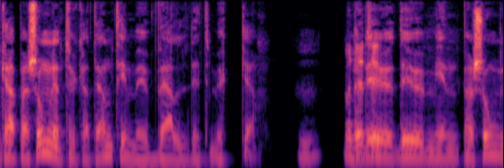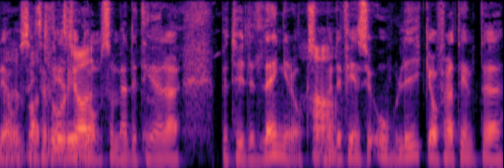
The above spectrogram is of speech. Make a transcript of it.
kan jag personligen tycka att en timme är väldigt mycket. Mm. Men, men det, det, är ju, det, är ju, min personliga åsikt. Sen finns det ju jag... de som mediterar betydligt längre också. Ja. Men det finns ju olika och för att inte,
